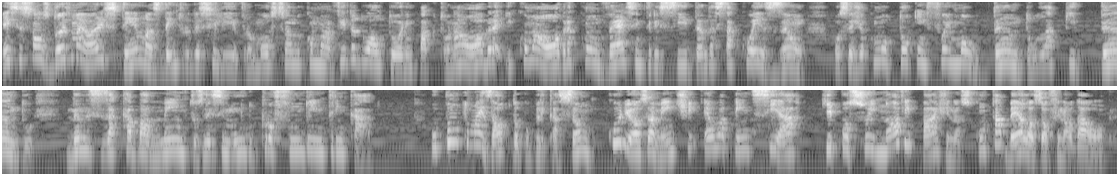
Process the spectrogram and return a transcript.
Esses são os dois maiores temas dentro desse livro, mostrando como a vida do autor impactou na obra e como a obra conversa entre si, dando essa coesão, ou seja, como Tolkien foi moldando, lapidando, dando esses acabamentos nesse mundo profundo e intrincado. O ponto mais alto da publicação, curiosamente, é o apêndice A, que possui nove páginas com tabelas ao final da obra.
